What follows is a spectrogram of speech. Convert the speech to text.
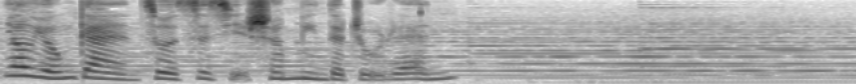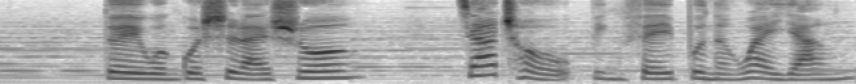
要勇敢做自己生命的主人。对文国士来说，家丑并非不能外扬，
